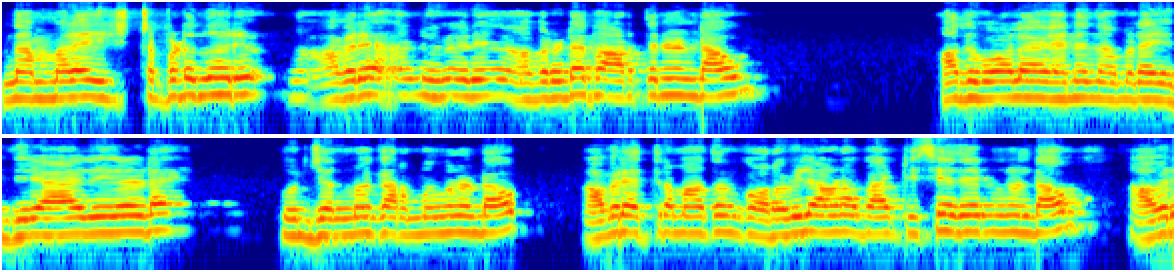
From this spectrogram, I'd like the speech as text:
നമ്മളെ ഇഷ്ടപ്പെടുന്ന ഒരു അവരെ അവരുടെ പ്രാർത്ഥന ഉണ്ടാവും. അതുപോലെ തന്നെ നമ്മുടെ എതിരാളികളുടെ മുൻജന്മ ഉണ്ടാവും അവരെത്രമാത്രം കുറവിലാണോ പ്രാക്ടീസ് ചെയ്തിട്ടുണ്ടാവും. അവർ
